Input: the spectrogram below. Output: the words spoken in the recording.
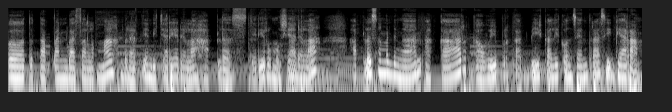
uh, tetapan basa lemah berarti yang dicari adalah H+. Jadi rumusnya adalah H+ sama dengan akar KW per KB kali konsentrasi garam.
